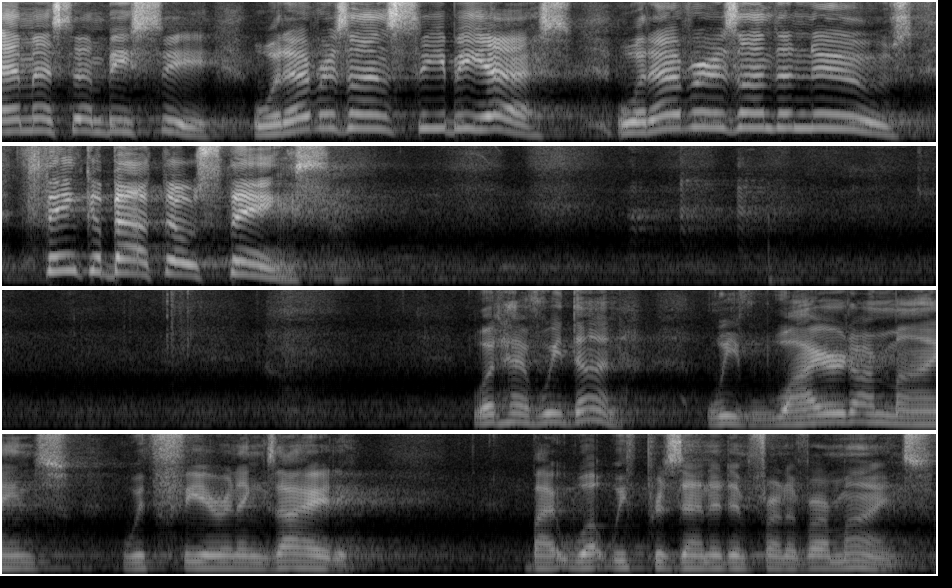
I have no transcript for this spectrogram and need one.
MSNBC, whatever is on CBS, whatever is on the news, think about those things. What have we done? We've wired our minds with fear and anxiety by what we've presented in front of our minds.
